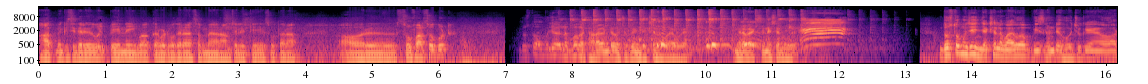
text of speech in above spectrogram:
हाथ में किसी तरह का कोई पेन नहीं हुआ करवट वगैरह सब मैं आराम से लेके सोता रहा। और सो फार सो गुड दोस्तों, अब मुझे लगभग 18 घंटे हो चुके हैं इंजेक्शन लगवाए हुए। मेरा वैक्सीनेशन हुए। दोस्तों, मुझे इंजेक्शन लगवाए हुए अब 20 घंटे हो चुके हैं और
